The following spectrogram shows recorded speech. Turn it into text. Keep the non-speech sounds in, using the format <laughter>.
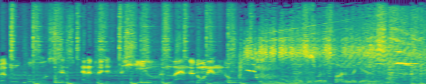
rebel force has penetrated the shield and landed on Endor. This is where the fun begins.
